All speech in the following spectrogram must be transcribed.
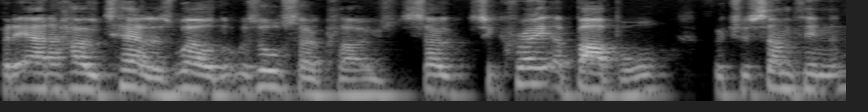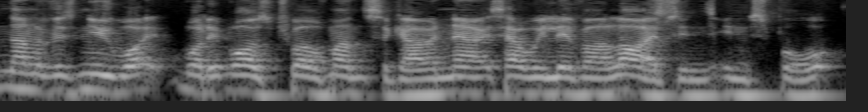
But it had a hotel as well that was also closed. So to create a bubble, which was something that none of us knew what what it was 12 months ago, and now it's how we live our lives in in sport.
